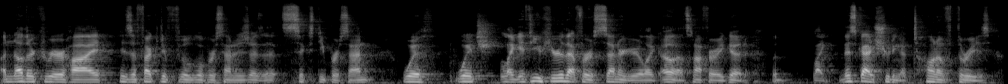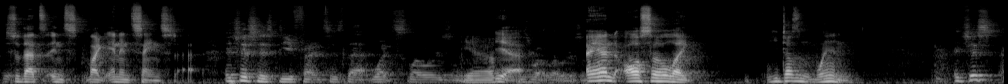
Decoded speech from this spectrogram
another career high, his effective field goal percentage is at 60% with which like if you hear that for a center you're like, "Oh, that's not very good." But like this guy's shooting a ton of threes. So that's ins- like an insane stat. it's just his defense is that what slowers him. Yeah. Yeah. is what lowers him. And also, like, he doesn't win, It's just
